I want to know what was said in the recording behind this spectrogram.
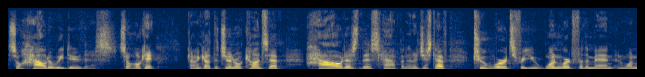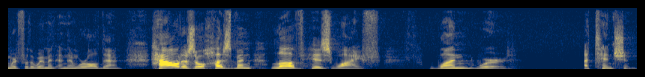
So, how do we do this? So, okay, kind of got the general concept. How does this happen? And I just have two words for you one word for the men and one word for the women, and then we're all done. How does a husband love his wife? One word attention.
